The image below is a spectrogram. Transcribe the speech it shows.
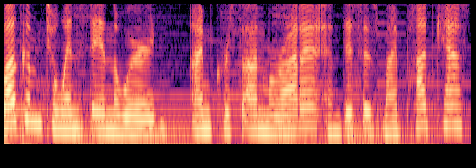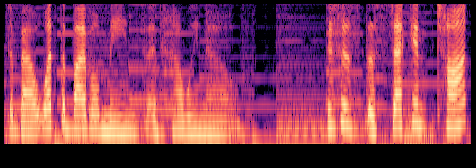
Welcome to Wednesday in the Word. I'm Krisan Marotta, and this is my podcast about what the Bible means and how we know. This is the second talk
